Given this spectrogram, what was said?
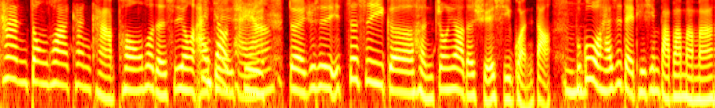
看动画、看卡通，或者是用 iPad 教材啊，对，就是这是一个很重要的学习管道。嗯、不过，我还是得提醒爸爸妈妈，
